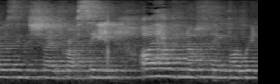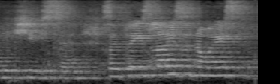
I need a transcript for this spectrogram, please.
closing the show for us singing I Have Nothing by Whitney Houston. So please, loads of noise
